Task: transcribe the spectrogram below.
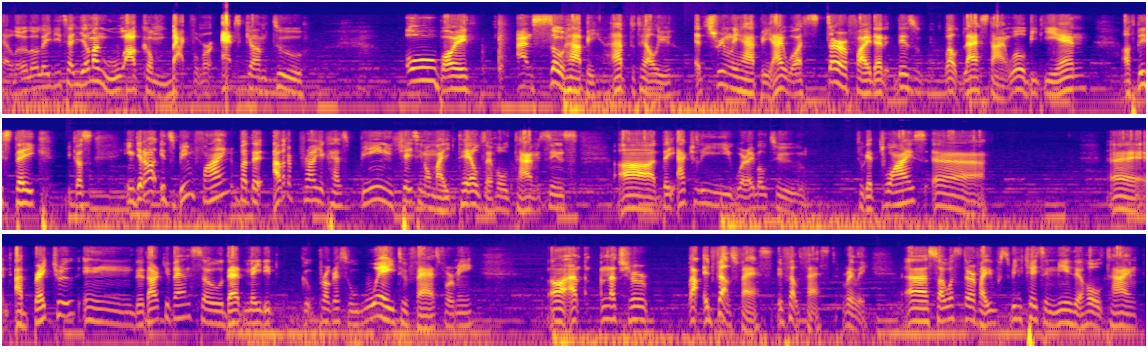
Hello, hello ladies and gentlemen, welcome back for more XCOM 2. Oh boy, I'm so happy, I have to tell you, extremely happy. I was terrified that this, well, last time will be the end of this take, because in general it's been fine, but the other project has been chasing on my tails the whole time since uh, they actually were able to to get twice uh, a breakthrough in the dark event, so that made it progress way too fast for me. Uh, I'm, I'm not sure. Well, it felt fast. It felt fast, really. Uh, so I was terrified. It was been chasing me the whole time.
